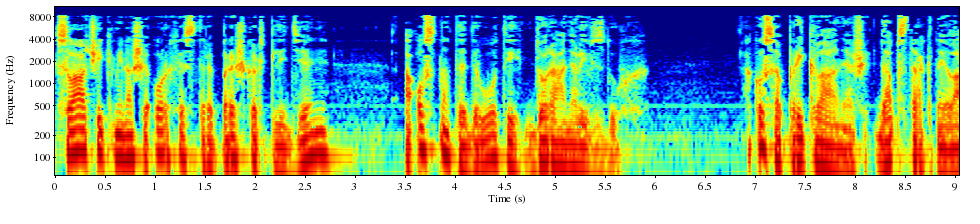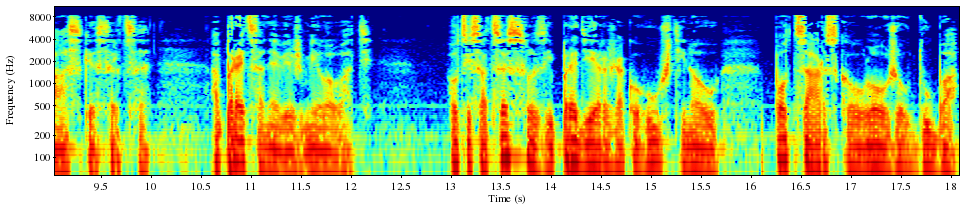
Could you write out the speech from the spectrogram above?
Sláčikmi naše orchestre preškrtli deň a ostnaté drôty doráňali vzduch. Ako sa prikláňaš k abstraktnej láske srdce a predsa nevieš milovať. Hoci sa cez slzy predierž ako húštinou pod cárskou lóžou duba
